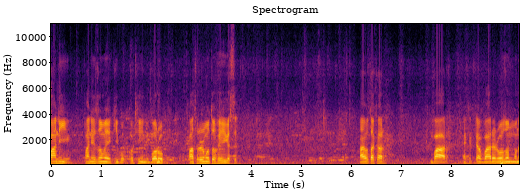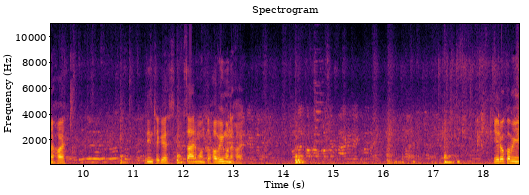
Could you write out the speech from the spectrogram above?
পানি পানি জমে কি কঠিন বরফ পাথরের মতো হয়ে গেছে। আয়তাকার বার এক একটা বারের ওজন মনে হয়। তিন থেকে চার মন তো হবেই মনে হয়। এরকমই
